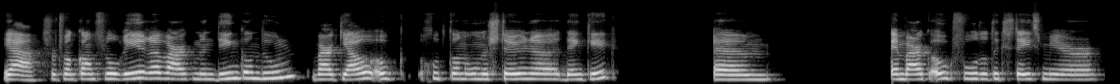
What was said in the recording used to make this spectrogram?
ja, soort van kan floreren, waar ik mijn ding kan doen, waar ik jou ook goed kan ondersteunen, denk ik. Ehm, en waar ik ook voel dat ik steeds meer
